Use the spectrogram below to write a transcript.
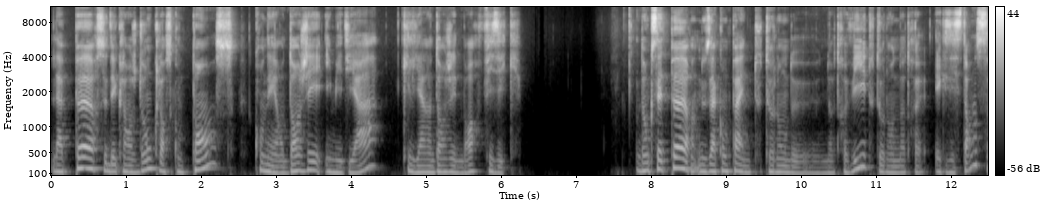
La peur se déclenche donc lorsqu'on pense qu'on est en danger immédiat, qu'il y a un danger de mort physique. Donc cette peur nous accompagne tout au long de notre vie, tout au long de notre existence,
